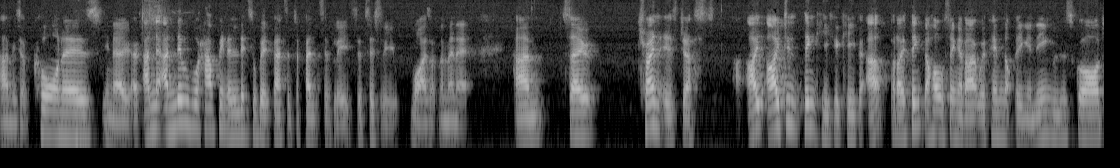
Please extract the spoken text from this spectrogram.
Um, he's on corners, you know, and, and Liverpool have been a little bit better defensively, statistically wise at the minute. Um, so, Trent is just. I, I didn't think he could keep it up, but I think the whole thing about with him not being in the England squad,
